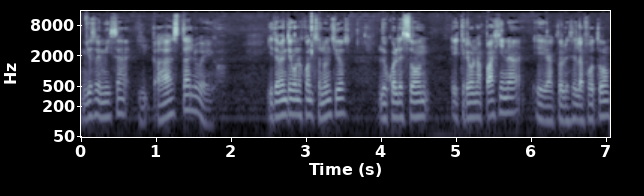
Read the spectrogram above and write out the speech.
Yo soy Misa y hasta luego. Y también tengo unos cuantos anuncios, los cuales son eh, una página, eh, actualicé la foto,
